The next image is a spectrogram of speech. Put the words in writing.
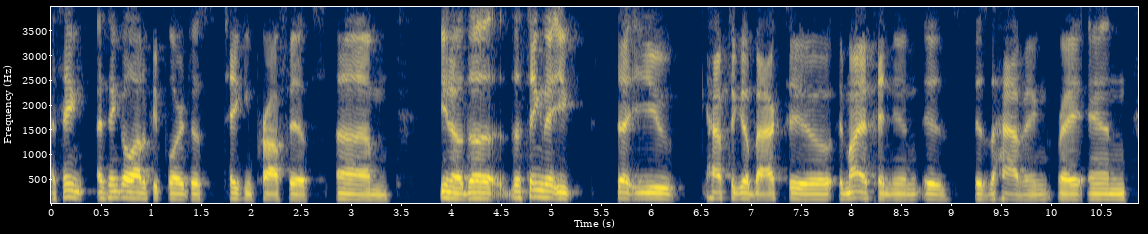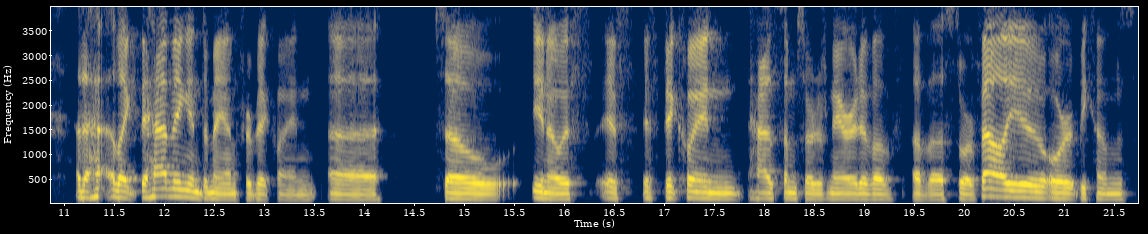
I think I think a lot of people are just taking profits. Um, you know, the the thing that you that you have to go back to, in my opinion, is is the halving, right? And the like the halving and demand for Bitcoin. Uh, so you know, if if if Bitcoin has some sort of narrative of of a store of value, or it becomes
